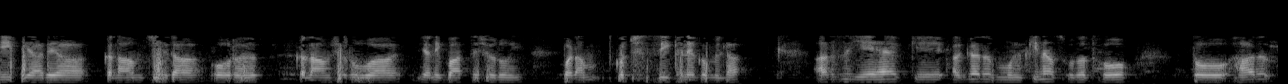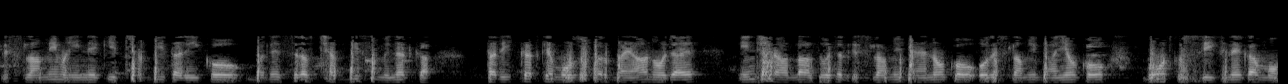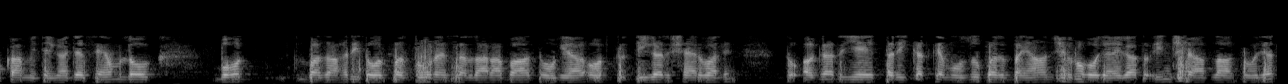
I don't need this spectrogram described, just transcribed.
ہی پیارا کلام چھڑا اور کلام شروع ہوا یعنی باتیں شروع ہوئی بڑا کچھ سیکھنے کو ملا۔ عرض یہ ہے کہ اگر ممکنہ صورت ہو تو ہر اسلامی مہینے کی چھبیس تاریخ کو بھلے صرف چھبیس منٹ کا طریقت کے موضوع پر بیان ہو جائے۔ ان شاء اللہ اسلامی بہنوں کو اور اسلامی بھائیوں کو بہت کچھ سیکھنے کا موقع ملے گا۔ جیسے ہم لوگ بہت بظاہری طور پر دور ہیں، سردار آباد ہو گیا اور دیگر شہر والے، تو اگر یہ طریقت کے موضوع پر بیان شروع ہو جائے گا تو ان شاء اللہ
